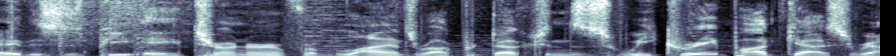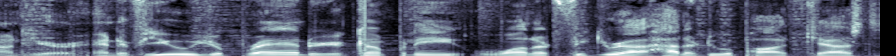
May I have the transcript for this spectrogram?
Hey, this is Pete A. Turner from Lions Rock Productions. We create podcasts around here. And if you, your brand, or your company want to figure out how to do a podcast,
